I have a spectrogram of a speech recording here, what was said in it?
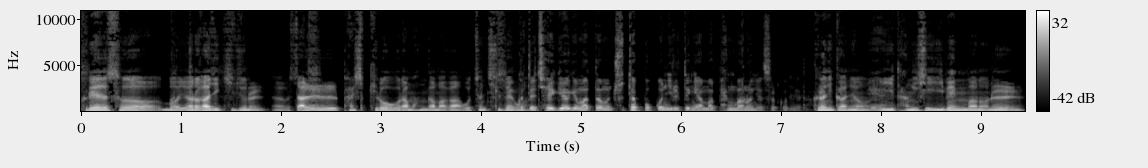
그래서 뭐 여러 가지 기준을 어, 쌀 80kg 한 가마가 5,700원. 그때 제 기억에 맞다면 주택복권 1등이 아마 100만 원이었을 겁니다. 그러니까요. 예. 이 당시 200만 원을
